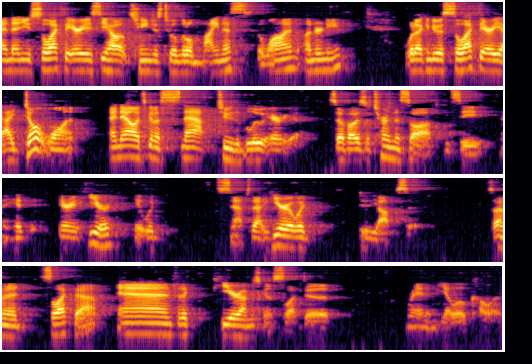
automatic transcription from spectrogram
and then you select the area, you see how it changes to a little minus, the wand underneath. What I can do is select the area I don't want, and now it's going to snap to the blue area. So if I was to turn this off, you can see I hit the area here, it would snap to that. Here it would do the opposite. So I'm going to select that. And for the here I'm just going to select a random yellow color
